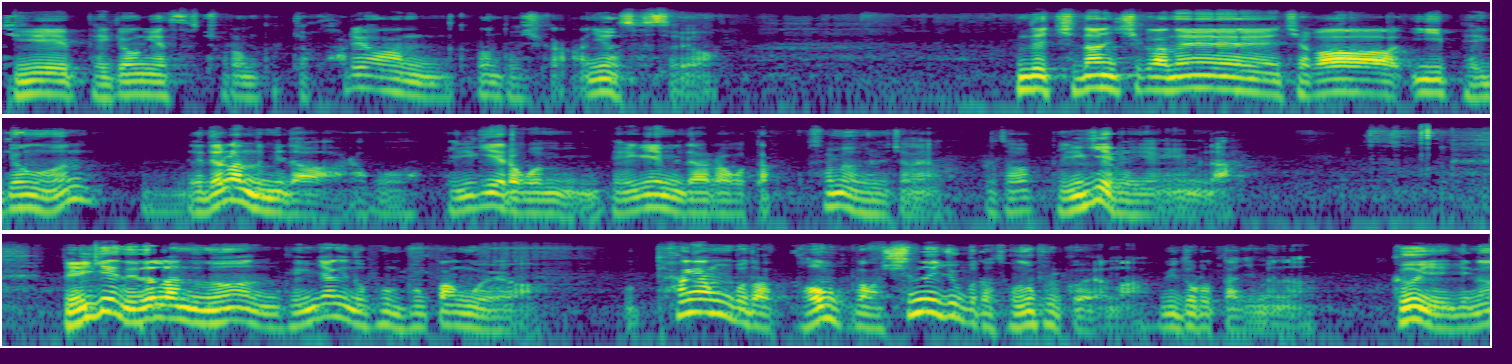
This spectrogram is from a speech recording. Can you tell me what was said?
뒤에 배경에서처럼 그렇게 화려한 그런 도시가 아니었었어요. 근데 지난 시간에 제가 이 배경은 네덜란드입니다 라고 벨기에라고 벨기에입니다 라고 딱 설명을 드렸잖아요. 그래서 벨기에 배경입니다. 벨기에 네덜란드는 굉장히 높은 북반구예요. 평양보다 더 북방 신의주보다 더 높을 거예요 아마. 위도로 따지면은. 그 얘기는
